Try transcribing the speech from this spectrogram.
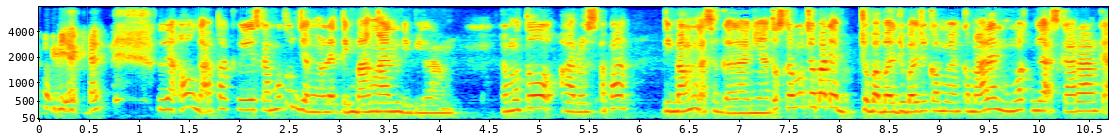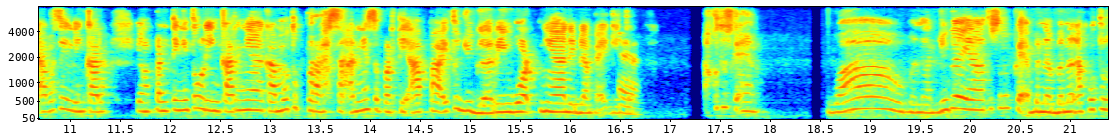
Iya kan? Dia bilang, oh nggak apa Chris, kamu tuh jangan lihat timbangan, dibilang. Kamu tuh harus apa? Timbangan nggak segalanya. Terus kamu coba deh, coba baju-baju kamu yang kemarin muat nggak sekarang? Kayak apa sih lingkar? Yang penting itu lingkarnya. Kamu tuh perasaannya seperti apa? Itu juga rewardnya, dibilang kayak gitu. Iya. Aku terus kayak, wow, benar juga ya. Terus aku kayak benar-benar aku tuh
